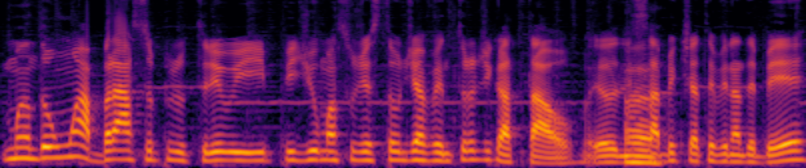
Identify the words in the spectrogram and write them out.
mandou um abraço pro trio e pediu uma sugestão de aventura de Gatal. Ele ah. sabe que já teve na DB,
